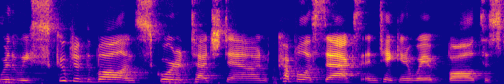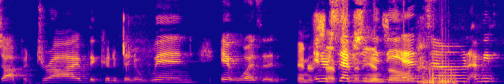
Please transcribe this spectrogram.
where we scooped up the ball and scored a touchdown, a couple of sacks and taking away a ball to stop a drive that could have been a win. It was an Interception in the interception end the zone. end zone. I mean,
